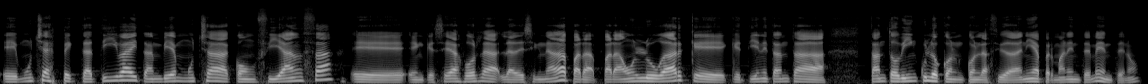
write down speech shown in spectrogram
eh, mucha expectativa y también mucha confianza en que seas vos la, designada para, para un lugar que, tiene tanta tanto vínculo con, con la ciudadanía permanentemente, ¿no?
